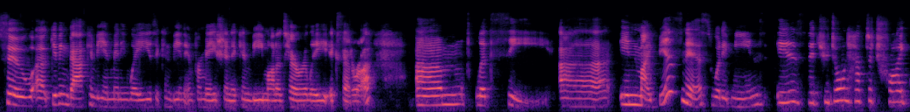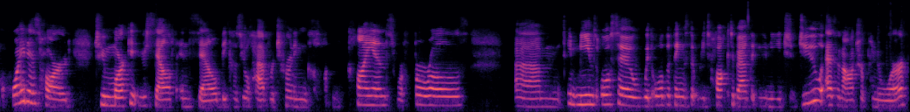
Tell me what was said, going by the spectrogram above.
So, uh, giving back can be in many ways. It can be in information, it can be monetarily, etc. Um, let's see uh, in my business, what it means is that you don't have to try quite as hard to market yourself and sell because you'll have returning cl- clients, referrals. Um, it means also, with all the things that we talked about that you need to do as an entrepreneur,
